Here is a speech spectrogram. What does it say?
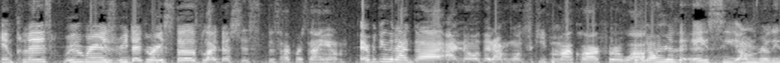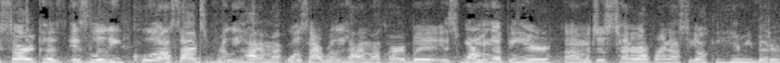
in place. Rearrange redecorate stuff. Like that's just the type of person i am. Everything that i got i know that i'm going to keep in my car for a while. Y'all hear the ac i'm really sorry because it's literally cool outside. It's really hot in my well it's not really hot in my car but it's warming up in here. I'm gonna just turn it off right now so y'all can hear me better.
